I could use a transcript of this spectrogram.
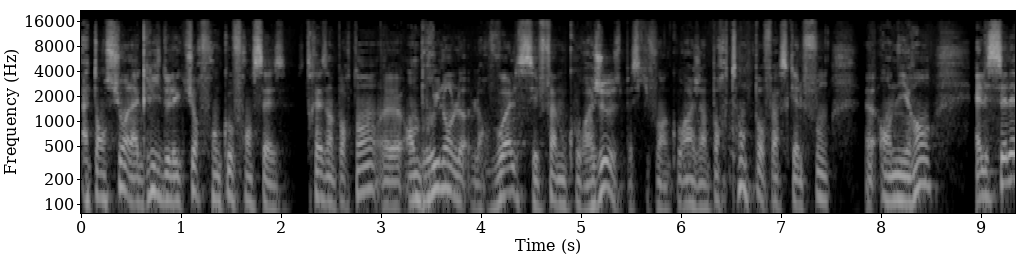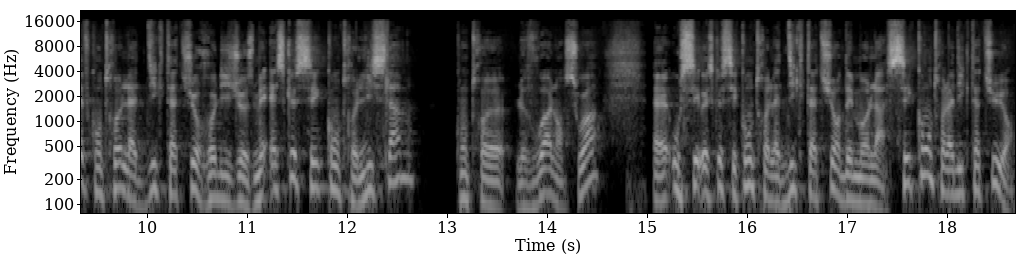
attention à la grille de lecture franco-française. Très important. Euh, en brûlant leur, voile, ces femmes courageuses, parce qu'il faut un courage important pour faire ce qu'elles font euh, en Iran, elles s'élèvent contre la dictature religieuse. Mais est-ce que c'est contre l'islam contre le voile en soi, euh, ou est-ce que c'est contre la dictature des mollahs? C'est contre la dictature.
